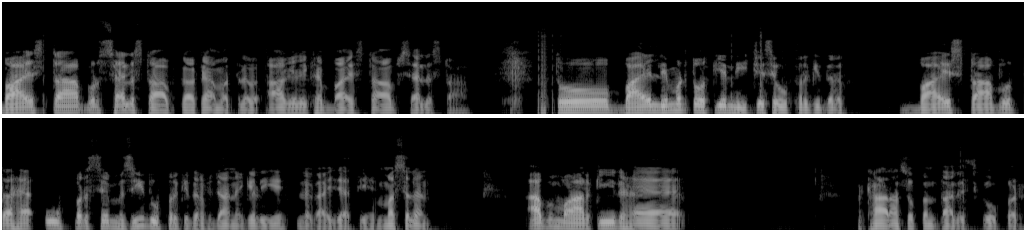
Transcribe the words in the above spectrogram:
बाय स्टाफ और सेल स्टाफ का क्या मतलब है? आगे लिखा है बाय स्टाफ, सेल स्टाफ। तो बाय लिमिट तो होती है नीचे से ऊपर की तरफ़। बाय स्टाफ होता है ऊपर से मज़ीद ऊपर की तरफ़ जाने के लिए लगाई जाती है, मसलन। अब मार्केट है 1845 के ऊपर।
